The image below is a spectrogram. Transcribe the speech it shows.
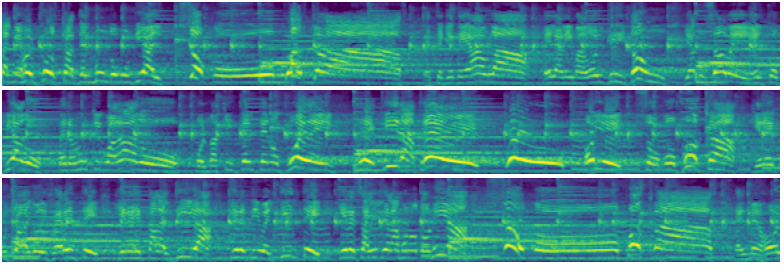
al mejor podcast del mundo mundial, Soco Podcast. Este que te habla, el animador gritón, ya tú sabes, el copiado, pero nunca igualado. Por más que intente no pueden, retírate. ¡Woo! Oye, Soco Podcast, ¿quieres escuchar algo diferente? ¿Quieres estar al día? ¿Quieres divertirte? ¿Quieres salir de la monotonía? Soco Podcast, el mejor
